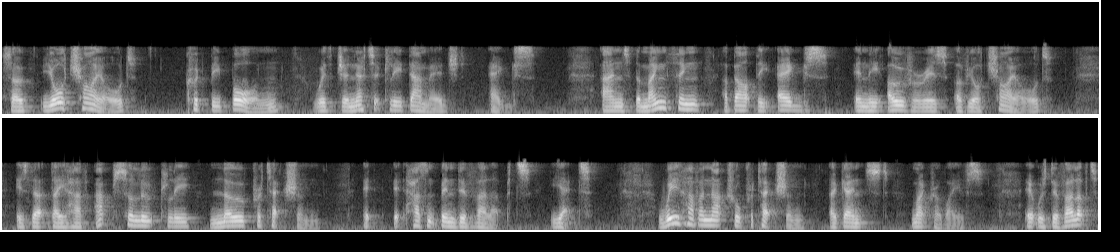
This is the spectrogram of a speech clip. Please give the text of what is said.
so your child could be born with genetically damaged eggs. And the main thing about the eggs in the ovaries of your child is that they have absolutely no protection. It, it hasn't been developed yet. We have a natural protection against microwaves. It was developed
